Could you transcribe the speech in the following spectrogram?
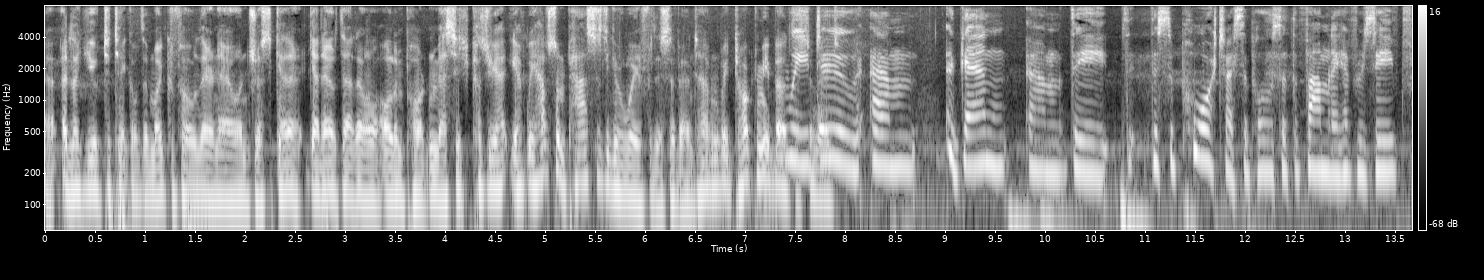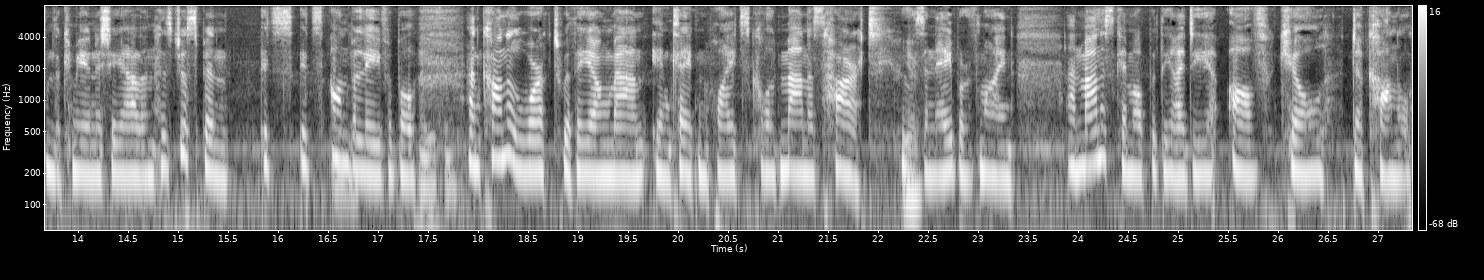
uh, I'd like you to take up the microphone there now and just get get out that all, all important message because ha- we have some passes to give away for this event, haven't we? Talk to me about we this event. do. Um, again, um, the, the the support I suppose that the family have received from the community, Alan, has just been it's it's unbelievable. Amazing. And Connell worked with a young man in Clayton Whites called Manus Hart, who yeah. is a neighbour of mine. And Manus came up with the idea of Ceol de Connell.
